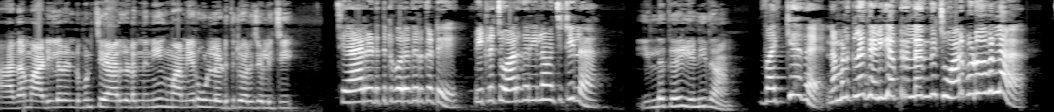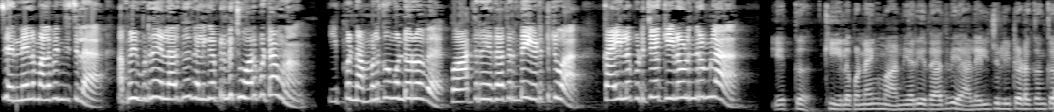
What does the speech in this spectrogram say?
அதான் மாடியில் ரெண்டு மூணு சேர் கிடந்துன்னு எங்கள் மாமியார் உள்ள எடுத்துட்டு வர சொல்லிச்சு. சேர் எடுத்துட்டு போறது இருக்கட்டு. வீட்டுல சோறு கறி எல்லாம் வச்சிட்டீல? இல்லக்க இனிதான். வைக்காத. நம்மளுக்குலாம் ஹெலிகாப்டர்ல இருந்து சோறு போடுவாங்கல்ல? சென்னையில மழை பெஞ்சிச்சுல அப்ப இப்படிதான் எல்லாருக்கும் ஹெலிகாப்டர்ல சோறு போட்டாங்க இப்ப நம்மளுக்கும் கொண்டு வருவ பாத்திரம் ஏதாவது இருந்தா எடுத்துட்டு வா. கையில பிடிச்சா கீழே விழுந்துரும்ல? எக்க கீழே பண்ணா எங்கள் மாமியார் ஏதாவது வேலையில் சொல்லிட்டு அடக்கங்க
